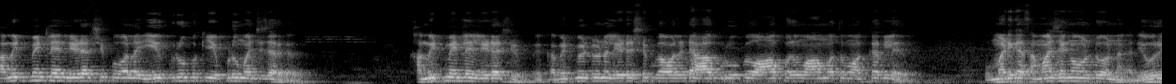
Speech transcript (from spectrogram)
కమిట్మెంట్ లేని లీడర్షిప్ వల్ల ఏ గ్రూప్కి ఎప్పుడూ మంచి జరగదు. కమిట్మెంట్ లేని లీడర్షిప్ కమిట్మెంట్ ఉన్న లీడర్షిప్ కావాలంటే ఆ గ్రూపు ఆ కులం ఆ మతం అక్కర్లేదు. ఉమ్మడిగా సమాజంగా ఉంటూ ఉన్నాం కదా. ఎవరు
